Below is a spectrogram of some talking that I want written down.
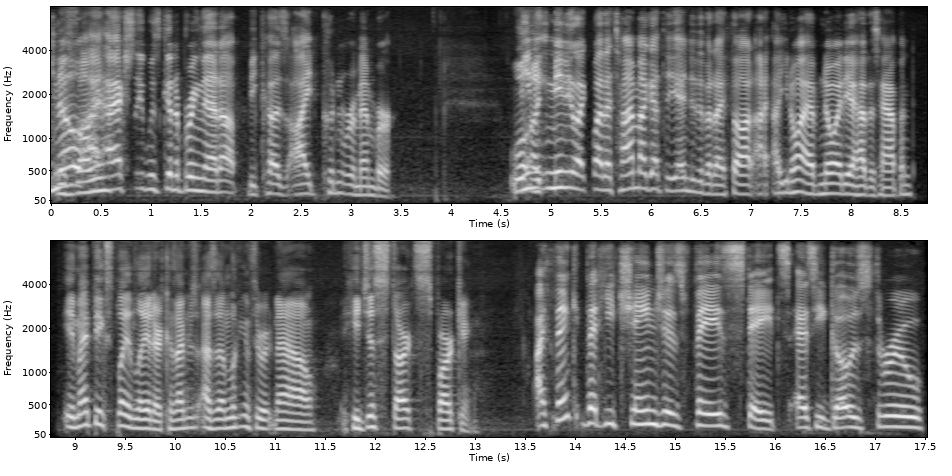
You know, I? Actually was going to bring that up because I couldn't remember. well, meaning, I- meaning, like by the time I got to the end of it, I thought, I, I, you know, I have no idea how this happened. it might be explained later because I'm just as I'm looking through it now. He just starts sparking. I think that he changes phase states as he goes through.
